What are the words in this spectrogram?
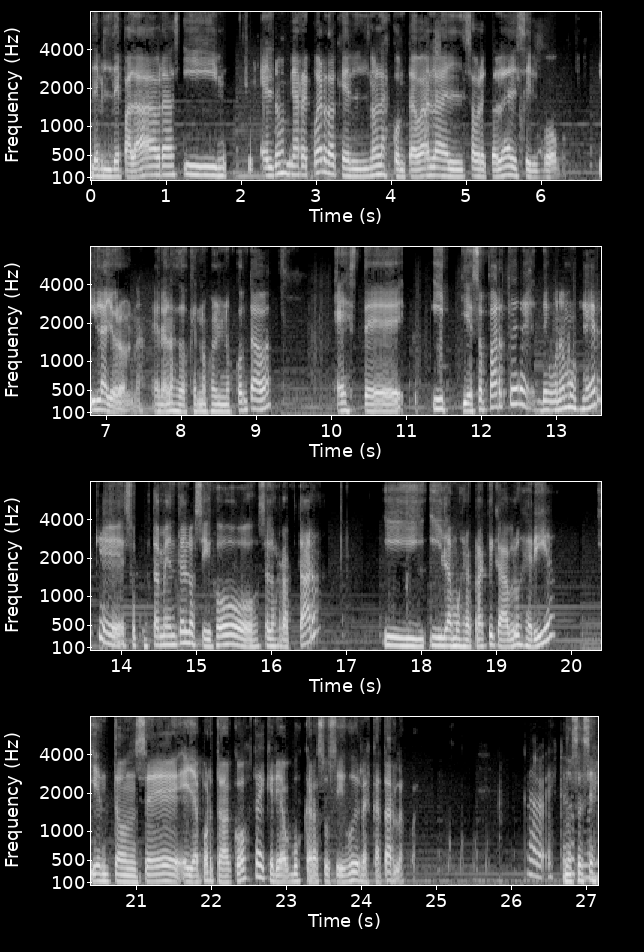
de, palabras y él nos, me recuerdo que él nos las contaba, la, el, sobre todo la del Silbogo y la Llorona, eran las dos que nos, nos contaba. Este, y, y eso parte de una mujer que supuestamente los hijos se los raptaron y, y la mujer practicaba brujería y entonces ella por toda costa y quería buscar a sus hijos y rescatarlos. pues. Claro, es que No sé que si es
